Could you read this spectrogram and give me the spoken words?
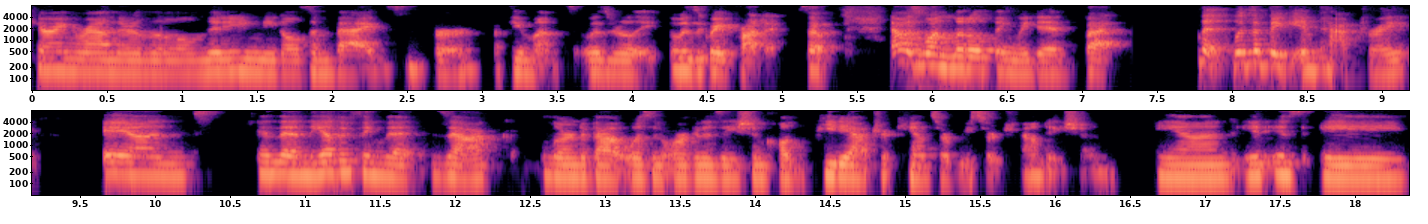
carrying around their little knitting needles and bags for a few months. It was really, it was a great project. So that was one little thing we did, but but with a big impact, right? And and then the other thing that Zach learned about was an organization called the Pediatric Cancer Research Foundation, and it is a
